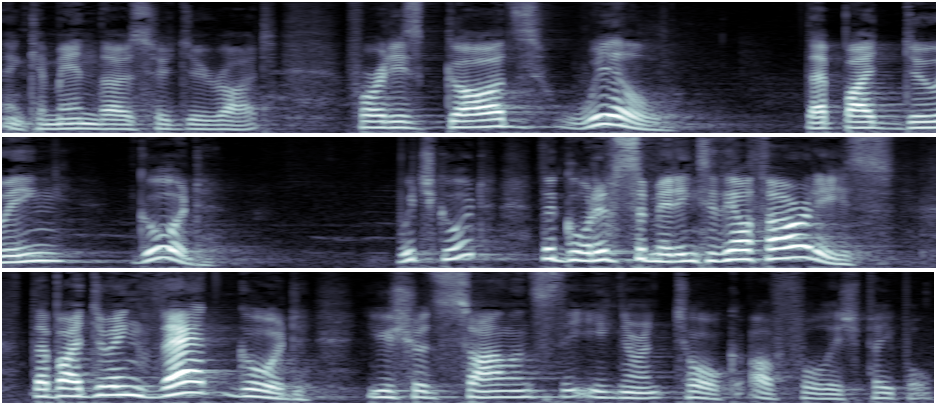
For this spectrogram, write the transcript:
and commend those who do right. For it is God's will that by doing good, which good? The good of submitting to the authorities that by doing that good, you should silence the ignorant talk of foolish people.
